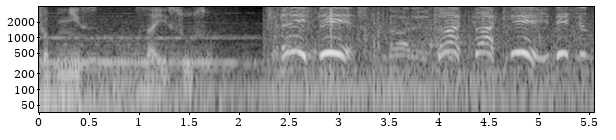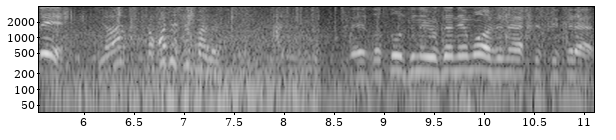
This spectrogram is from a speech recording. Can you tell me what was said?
щоб ніс за Ісусом. Гей, ти! Так, так, ти, іди сюди. Я? Що хочеш від мене? Цей засуджений вже не може нести свій хрест.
